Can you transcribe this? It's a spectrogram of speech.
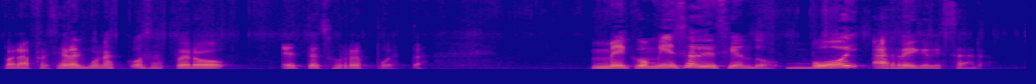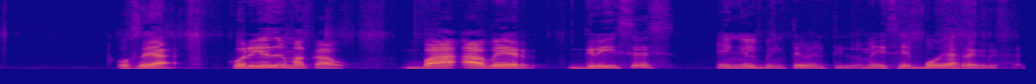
parafrasear algunas cosas, pero esta es su respuesta. Me comienza diciendo, voy a regresar. O sea, Corillo de Macao, va a haber grises en el 2022. Me dice, voy a regresar.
